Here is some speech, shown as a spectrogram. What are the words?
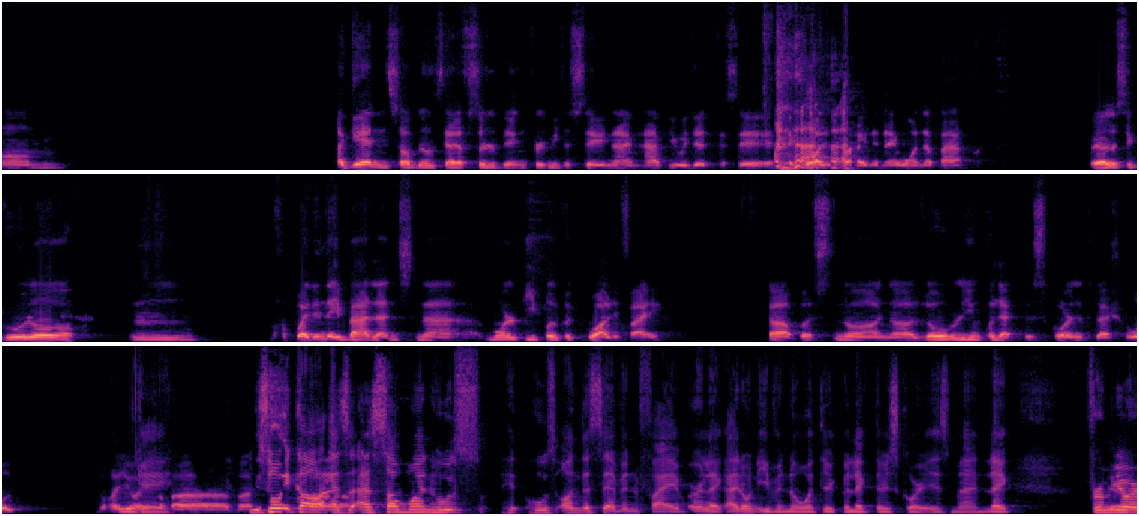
Um, again, sobrang self-serving for me to say na I'm happy with it kasi I qualified and I won a pack. Pero siguro, mm, baka pwede na i-balance na more people could qualify. Tapos no, na lower yung collective score na threshold. Baka yun, Okay. baka mas, So ikaw uh, as as someone who's who's on the 7-5 or like I don't even know what your collector score is, man. Like from Yeah. your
